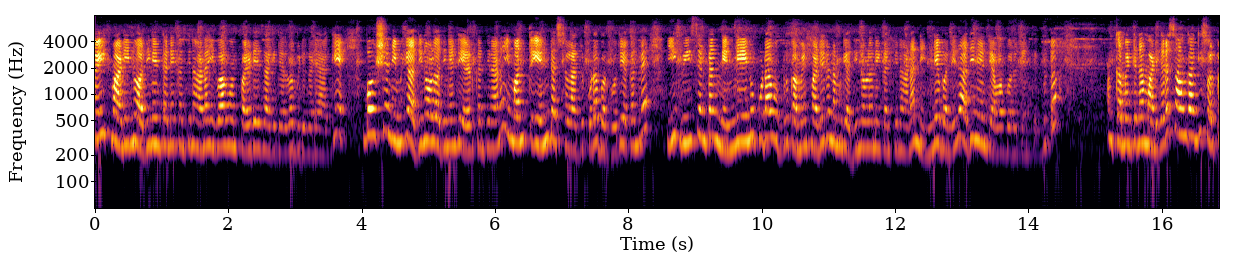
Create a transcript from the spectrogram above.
ವೆಯ್ಟ್ ಮಾಡಿ ಇನ್ನು ಹದಿನೆಂಟನೇ ಕಂತಿನ ಹಣ ಇವಾಗ ಒಂದು ಫೈವ್ ಡೇಸ್ ಆಗಿದೆ ಅಲ್ವಾ ಬಿಡುಗಡೆ ಆಗಿ. ಬಹುಶಃ ನಿಮಗೆ ಹದಿನೇಳು, ಹದಿನೆಂಟು, ಎರಡು ಕಂತಿನ ಹಣ ಈ ಮಂತ್ ಎಂಡ್ ಅಷ್ಟಲ್ಲಾದರೂ ಕೂಡ ಬರ್ಬೋದು. ಯಾಕಂದರೆ ಈಗ ರೀಸೆಂಟಾಗಿ ನಿನ್ನೆನೂ ಕೂಡ ಒಬ್ಬರು ಕಮೆಂಟ್ ಮಾಡಿದರೆ, ನಮಗೆ ಹದಿನೇಳನೇ ಕಂತಿನ ಹಣ ನಿನ್ನೆ ಬಂದಿದೆ, ಹದಿನೆಂಟು ಯಾವಾಗ ಬರುತ್ತೆ ಅಂತ ಹೇಳ್ಬಿಟ್ಟು. ಕಮೆಂಟನ್ನು ಮಾಡಿದ್ದಾರೆ. ಸೊ ಹಂಗಾಗಿ ಸ್ವಲ್ಪ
